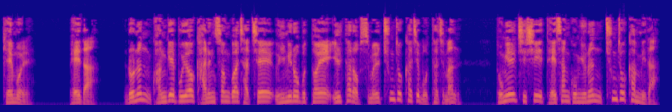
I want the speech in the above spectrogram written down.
괴물, 베다, 로는 관계부여 가능성과 자체의 의미로부터의 일탈 없음을 충족하지 못하지만 동일 지시 대상 공유는 충족합니다.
